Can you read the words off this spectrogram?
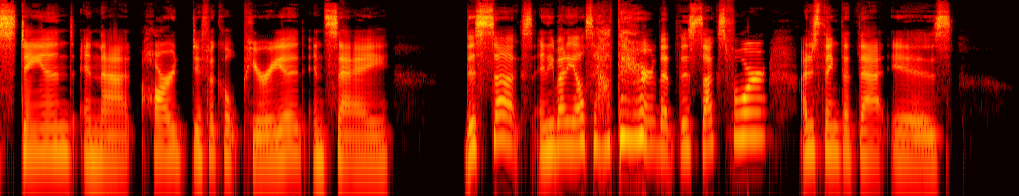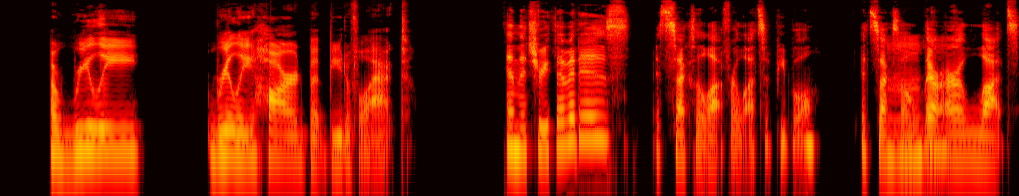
stand in that hard, difficult period and say, this sucks. Anybody else out there that this sucks for? I just think that that is a really, really hard but beautiful act. And the truth of it is, it sucks a lot for lots of people. It sucks. Mm-hmm. A, there are lots.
